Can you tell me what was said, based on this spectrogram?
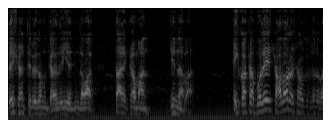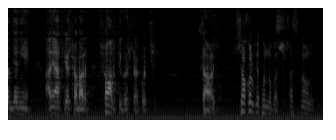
দেশনেত্রী বেগম জিন্দাবাদ। তারেক রহমান জিন্দাবাদ। এই কথা বলে সবারও সকলকে ধন্যবাদ জানিয়ে আমি আজকে সবার সমাপ্তি ঘোষণা করছি। সকলকে ধন্যবাদ। আসসালামু আলাইকুম।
